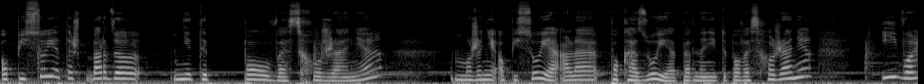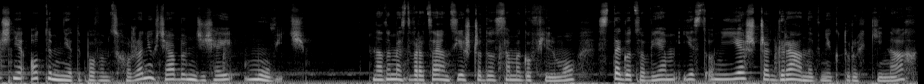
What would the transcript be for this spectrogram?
Opisuje też bardzo nietypowe schorzenie. Może nie opisuje, ale pokazuje pewne nietypowe schorzenie. I właśnie o tym nietypowym schorzeniu chciałabym dzisiaj mówić. Natomiast wracając jeszcze do samego filmu, z tego co wiem, jest on jeszcze grany w niektórych kinach.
